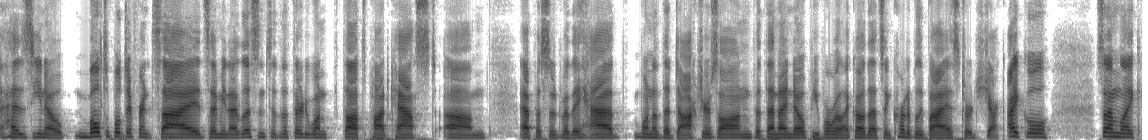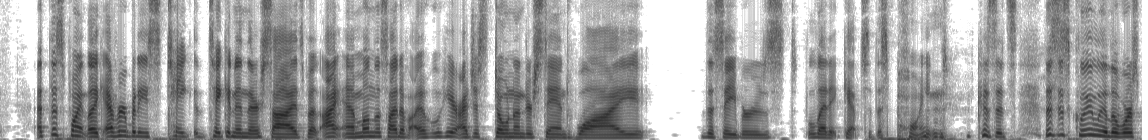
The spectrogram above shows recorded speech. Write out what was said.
has you know multiple different sides. I mean i listened to the 31 thoughts podcast um episode where they had one of the doctors on but then i know people were like oh that's incredibly biased towards jack eichel. So i'm like at this point like everybody's take, taken in their sides but i am on the side of eichel here. I just don't understand why the sabres let it get to this point because it's this is clearly the worst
